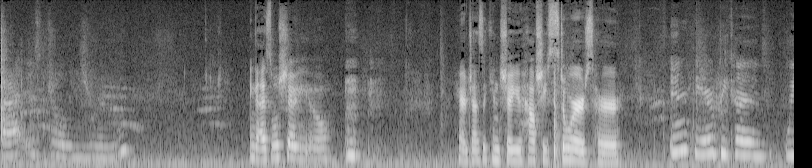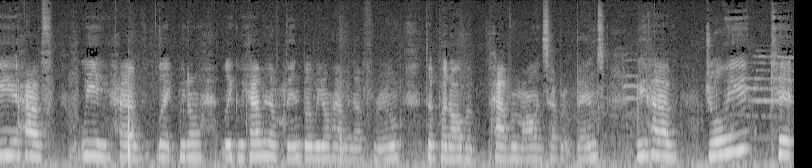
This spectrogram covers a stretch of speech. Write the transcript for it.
that is Julie's room. And guys, we'll show you. Here, Jessica can show you how she stores her. In here, because we have we have like we don't like we have enough bins, but we don't have enough room to put all the have them all in separate bins. We have Julie, Kit,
